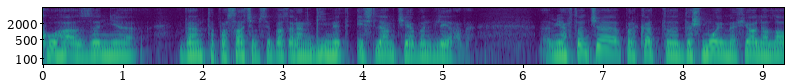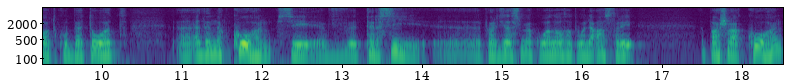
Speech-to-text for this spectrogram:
koha zë një vend të posaçëm sipas rangimit islam që ia bën vlerave. Mjafton që për këtë të dëshmoj me fjalën e Allahut ku betohet edhe në kohën si tërësi e përgjithshme ku Allahu thotë wal asri pasha kohën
